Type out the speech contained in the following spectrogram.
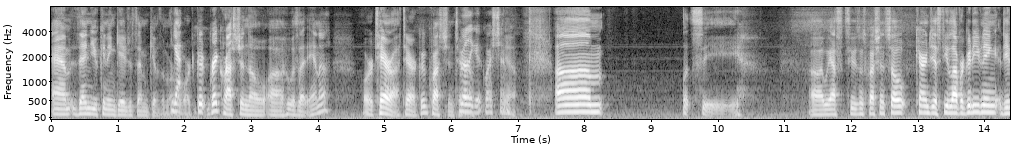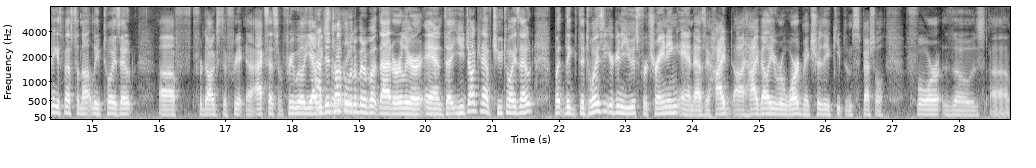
And then you can engage with them, give them a yeah. reward. Good, great question though. Uh, who was that? Anna or Tara? Tara, good question. Tara. Really good question. Yeah. Um, let's see. Uh, we asked Susan's question. So, Karen GSD lover, good evening. Do you think it's best to not leave toys out uh, f- for dogs to free uh, access and free will? Yeah, Absolutely. we did talk a little bit about that earlier. And uh, you dog can have chew toys out, but the, the toys that you're going to use for training and as a high high value reward, make sure that you keep them special for those uh,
